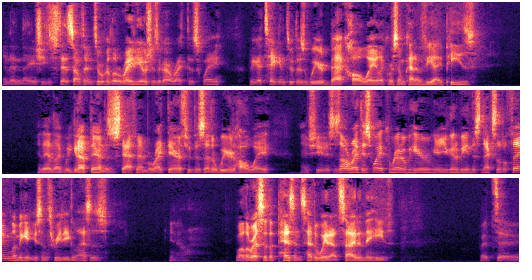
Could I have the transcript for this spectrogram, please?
and then they, she just said something through her little radio. She's like, "All right, this way." We got taken through this weird back hallway, like we're some kind of VIPs. And then like we get up there, and there's a staff member right there through this other weird hallway. And she just says, "Oh, right this way. Come right over here. You know, you're going to be in this next little thing. Let me get you some 3D glasses." You know, while the rest of the peasants had to wait outside in the heat. But uh,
